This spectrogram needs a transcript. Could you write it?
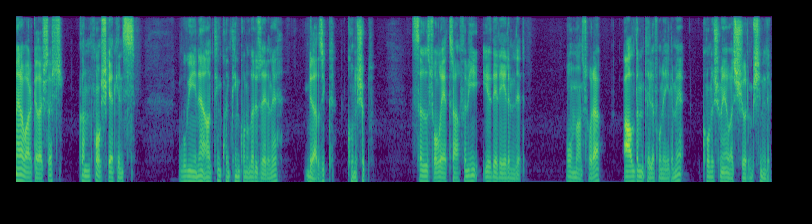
Merhaba arkadaşlar. Kanalıma hoş geldiniz. Bugün yine antin kuntin konular üzerine birazcık konuşup sağı solu etrafı bir irdeleyelim dedim. Ondan sonra aldım telefonu elime konuşmaya başlıyorum şimdi.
